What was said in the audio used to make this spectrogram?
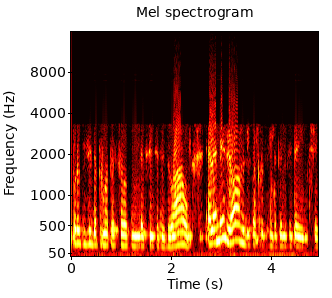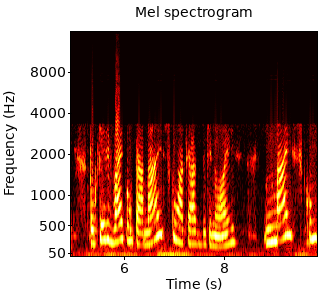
produzida por uma pessoa com deficiência visual, ela é melhor do que a produzida pelo vidente. Porque ele vai contar mais com o acaso do que nós, mais com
